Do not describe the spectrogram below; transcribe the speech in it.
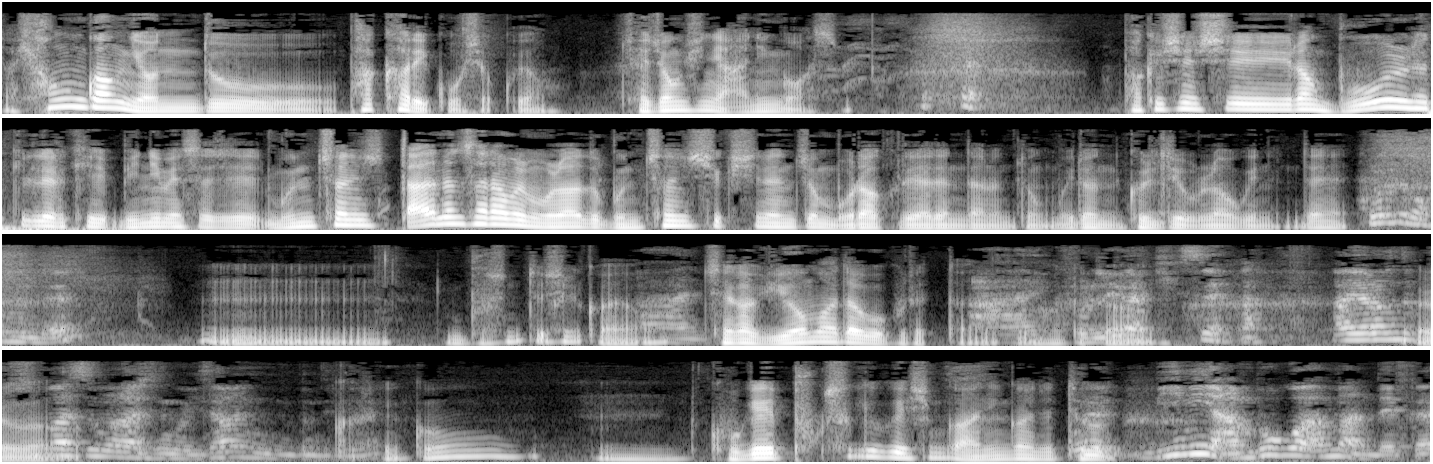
자, 형광 연두 파카를 입고 오셨고요. 제정신이 아닌 것 같습니다. 박효신 씨랑 뭘 했길래 이렇게 미니 메시지 문천 다른 사람을 몰라도 문천식 씨는 좀 뭐라 그래야 된다는 등뭐 이런 글들이 올라오고 있는데? 음 무슨 뜻일까요? 아, 제가 위험하다고 그랬다고 아, 하기도 하고 아 여러분들 무슨 말씀을 하시는 거 이상한 분들이네 그리고 음, 고개 푹 숙이고 계신 거 아닌가 이제 들... 미니 안 보고 하면 안 될까?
